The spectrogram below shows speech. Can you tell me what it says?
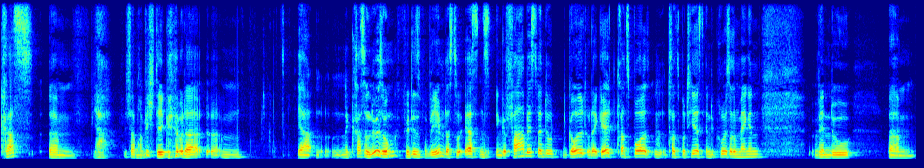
krass, ähm, ja, ich sag mal wichtig oder ähm, ja, eine krasse Lösung für dieses Problem, dass du erstens in Gefahr bist, wenn du Gold oder Geld transportierst in größeren Mengen, wenn du ähm,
